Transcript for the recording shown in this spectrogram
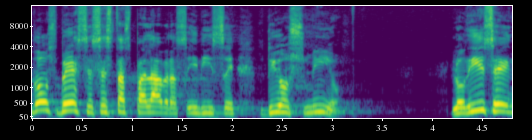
dos veces estas palabras y dice, Dios mío. Lo dice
